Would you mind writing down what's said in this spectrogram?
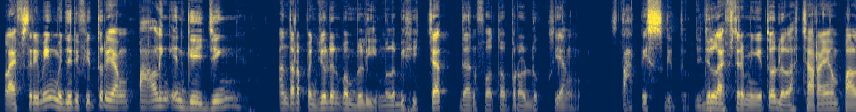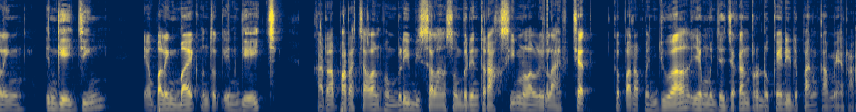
live streaming menjadi fitur yang paling engaging antara penjual dan pembeli, melebihi chat dan foto produk yang statis gitu. Jadi live streaming itu adalah cara yang paling engaging, yang paling baik untuk engage karena para calon pembeli bisa langsung berinteraksi melalui live chat kepada penjual yang menjajakan produknya di depan kamera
